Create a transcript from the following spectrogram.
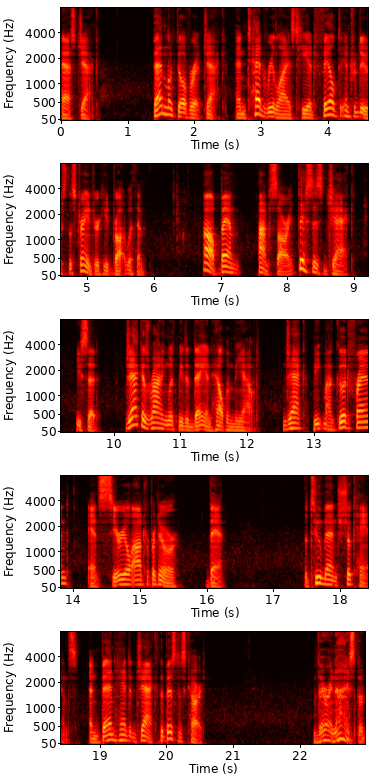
asked Jack. Ben looked over at Jack, and Ted realized he had failed to introduce the stranger he'd brought with him. Oh, Ben, I'm sorry. This is Jack, he said. Jack is riding with me today and helping me out. Jack, meet my good friend and serial entrepreneur, Ben. The two men shook hands, and Ben handed Jack the business card. Very nice, but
